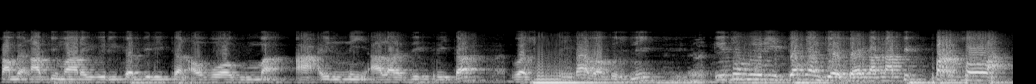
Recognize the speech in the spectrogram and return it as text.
Sampai Nabi mari wiridan-wiridan Allahumma a'inni ala zikrika wa syukrika wa husni itu wiridan yang diajarkan Nabi per sholat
